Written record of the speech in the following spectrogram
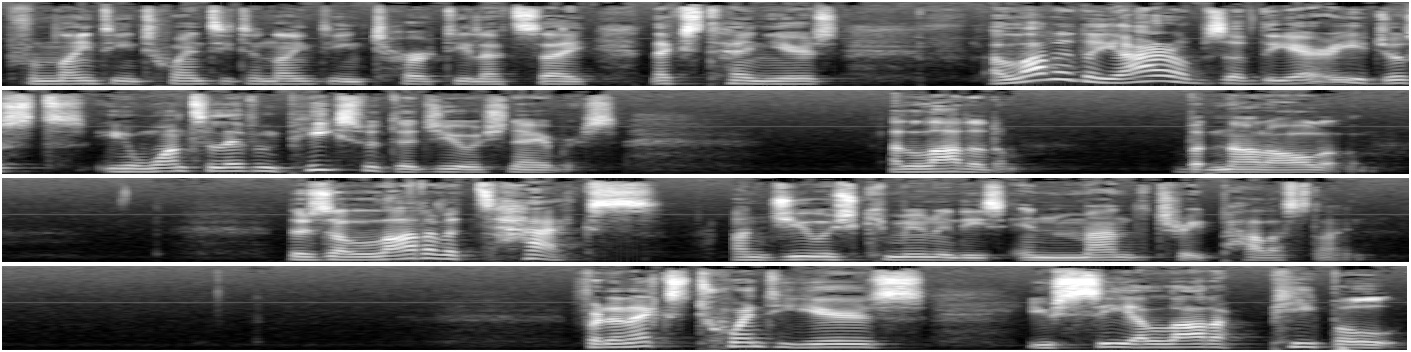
from 1920 to 1930, let's say, next 10 years, a lot of the Arabs of the area just you want to live in peace with their Jewish neighbors. A lot of them, but not all of them. There's a lot of attacks on Jewish communities in mandatory Palestine. For the next 20 years, you see a lot of people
